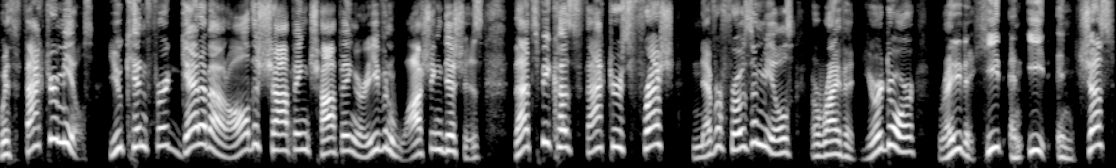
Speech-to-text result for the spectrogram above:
With Factor Meals, you can forget about all the shopping, chopping, or even washing dishes. That's because Factor's fresh, never frozen meals arrive at your door ready to heat and eat in just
